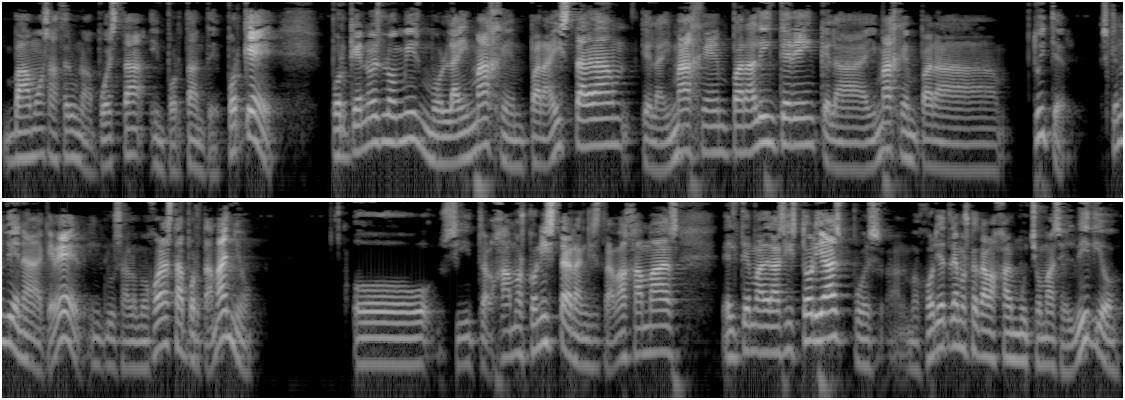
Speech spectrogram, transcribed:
vamos a hacer una apuesta importante. ¿Por qué? Porque no es lo mismo la imagen para Instagram que la imagen para LinkedIn, que la imagen para Twitter. Es que no tiene nada que ver, incluso a lo mejor hasta por tamaño. O si trabajamos con Instagram y se trabaja más el tema de las historias, pues a lo mejor ya tenemos que trabajar mucho más el vídeo.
